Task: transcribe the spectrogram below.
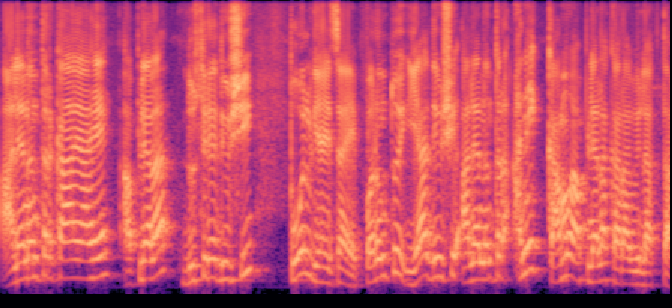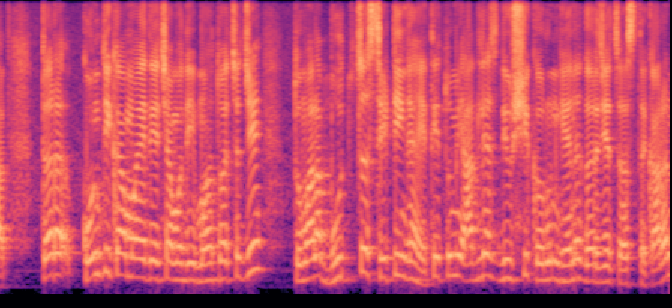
आल्यानंतर काय आहे? आपल्याला दुसऱ्या दिवशी पोल घ्यायचा आहे. परंतु या दिवशी आल्यानंतर अनेक कामं आपल्याला करावी लागतात. तर कोणती कामं आहेत याच्यामध्ये महत्त्वाचं जे तुम्हाला बूथचं सेटिंग आहे ते तुम्ही आदल्याच दिवशी करून घेणं गरजेचं असतं. कारण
